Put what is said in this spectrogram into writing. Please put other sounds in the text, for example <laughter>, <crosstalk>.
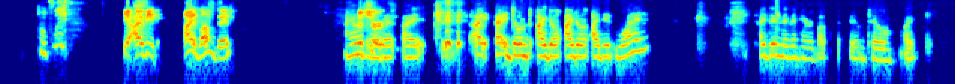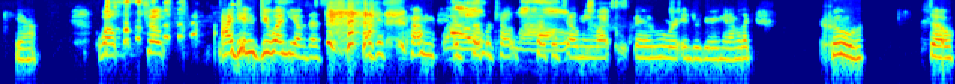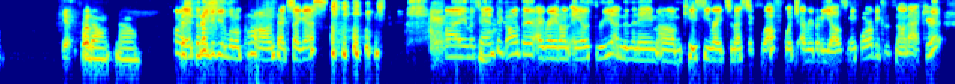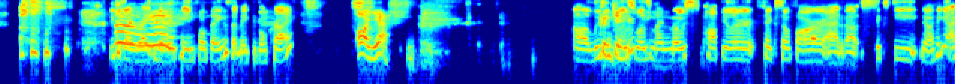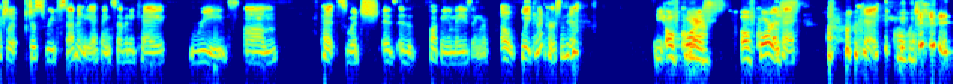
Hopefully. Yeah, I mean, I loved it. I haven't sure. read it. I, I, I don't, I don't, I don't, I did what? I didn't even hear about it until like, yeah. Well, so I didn't do any of this. <laughs> I just come wow. and Purple tell, wow. Purple tell me what uh, who we're interviewing, and I was like, who? So, yep. I don't know. All right, then I'll give you a little context, I guess. <laughs> I'm a fanfic author. I write on AO3 under the name um, Casey Writes Domestic Fluff, which everybody yells at me for because it's not accurate. <laughs> because I write very painful things that make people cry. Oh, yes. Uh, Losing Continue. Face was my most popular fic so far at about 60. No, I think it actually just reached 70. I think 70k reads. Um, hits, which is, is fucking amazing. Oh, wait, can I curse on here? Of course. Yeah. Of course. Okay. <laughs> okay. <laughs>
